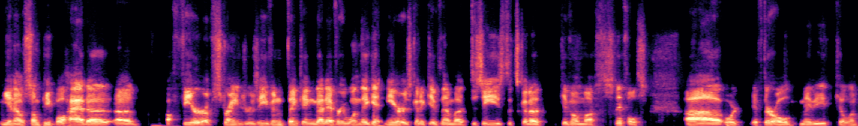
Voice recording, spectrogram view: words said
you know some people had a, a, a fear of strangers even thinking that everyone they get near is going to give them a disease that's going to give them a sniffles uh or if they're old maybe kill them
